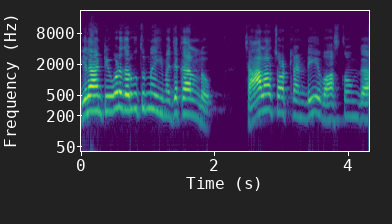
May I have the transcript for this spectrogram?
ఇలాంటివి కూడా జరుగుతున్నాయి ఈ మధ్యకాలంలో చాలా చోట్ల అండి వాస్తవంగా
